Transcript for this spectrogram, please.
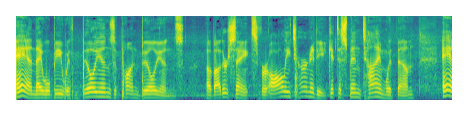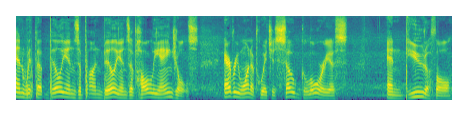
and they will be with billions upon billions of other saints for all eternity, get to spend time with them, and with the billions upon billions of holy angels, every one of which is so glorious and beautiful.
